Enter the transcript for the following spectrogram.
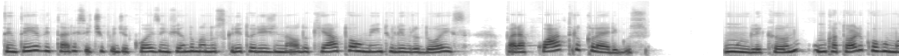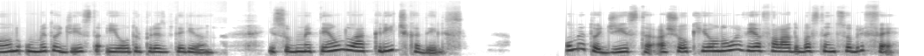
Tentei evitar esse tipo de coisa enviando o manuscrito original do que é atualmente o livro 2 para quatro clérigos, um anglicano, um católico romano, um metodista e outro presbiteriano, e submetendo à crítica deles. O metodista achou que eu não havia falado bastante sobre fé.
